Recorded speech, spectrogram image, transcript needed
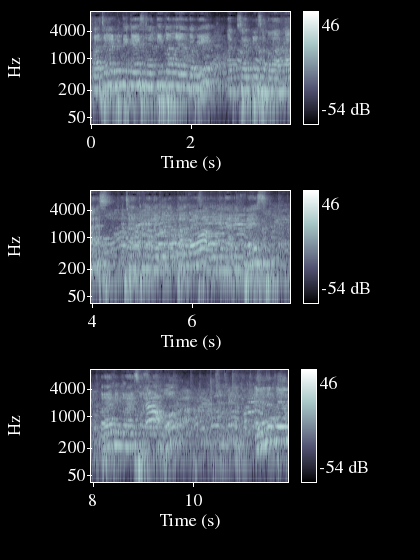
Uh, celebrity guests na nandito ngayong gabi. At siyempre sa mga cast at sa ating mga kaibigan vloggers, kaibigan nating press. Maraming maraming salamat po. Ayan at maya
